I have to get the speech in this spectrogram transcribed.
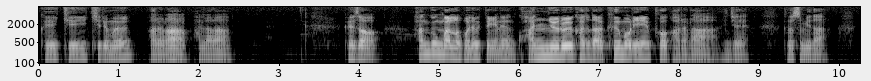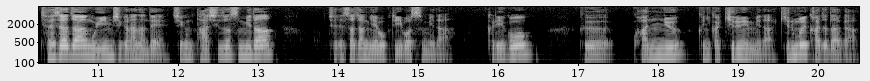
그의 귀에 기름을 바르라 발라라. 그래서 한국말로 번역되기는 관유를 가져다 그 머리에 부어 바르라. 이제 그렇습니다. 제사장 위임식을 하는데 지금 다 씻었습니다. 제사장 예복도 입었습니다. 그리고 그 관유 그러니까 기름입니다. 기름을 가져다가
